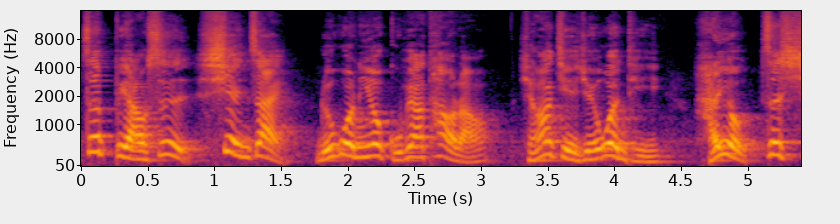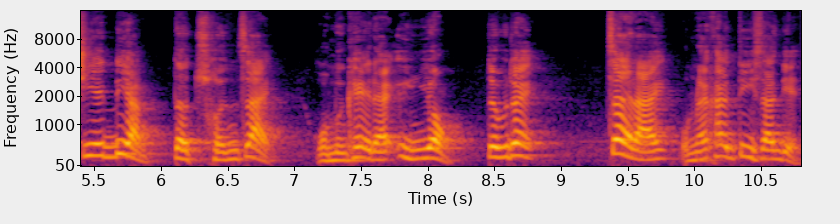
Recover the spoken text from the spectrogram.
这表示现在如果你有股票套牢，想要解决问题，还有这些量的存在，我们可以来运用，对不对？再来，我们来看第三点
